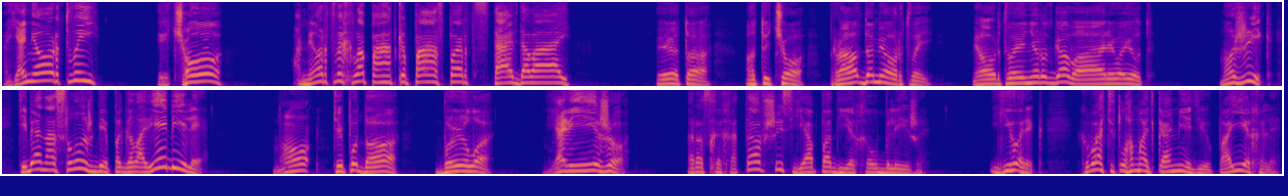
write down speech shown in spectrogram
А я мертвый. И чё? А мертвых лопатка паспорт, ставь давай. Это, а ты чё, правда мертвый? Мертвые не разговаривают. Мужик, тебя на службе по голове били? Ну, типа да, было. Я вижу. Расхохотавшись, я подъехал ближе. Йорик, хватит ломать комедию, поехали.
